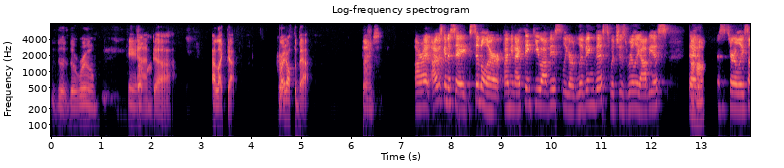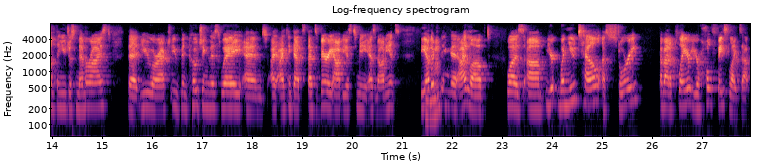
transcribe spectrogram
the, the room, and uh, I like that Great. right off the bat. Thanks. All right, I was going to say similar. I mean, I think you obviously are living this, which is really obvious that uh-huh. necessarily something you just memorized that you are actually you've been coaching this way, and I, I think that's that's very obvious to me as an audience. The mm-hmm. other thing that I loved was um, when you tell a story about a player, your whole face lights up.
